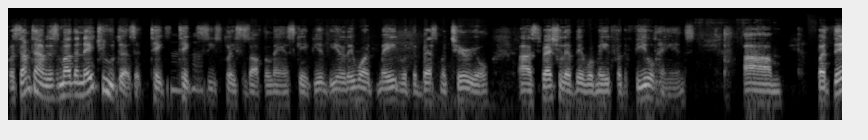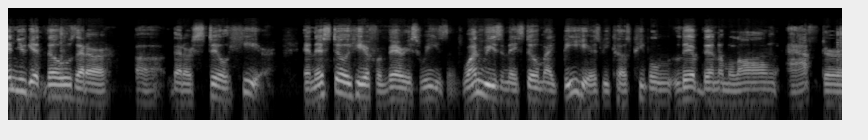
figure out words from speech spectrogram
But sometimes it's Mother Nature who does it, takes takes these places off the landscape. You, you know, they weren't made with the best material, uh, especially if they were made for the field hands. Um, but then you get those that are uh, that are still here, and they're still here for various reasons. One reason they still might be here is because people lived in them long after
